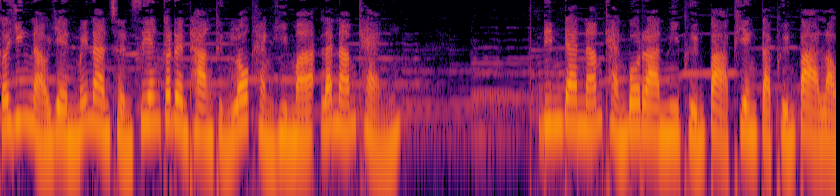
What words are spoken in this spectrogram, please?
ก็ยิ่งหนาวเย็นไม่นานเฉินเซียงก็เดินทางถึงโลกแห่งหิมะและน้ำแข็ง ดินแดนน้ำแข็งโบราณมีผืนป่าเพียงแต่ผืนป่าเหล่า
